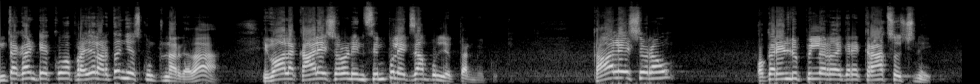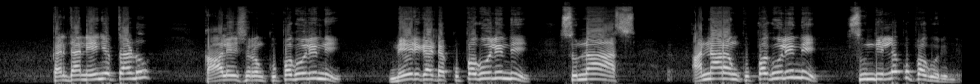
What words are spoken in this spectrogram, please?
ఇంతకంటే ఎక్కువ ప్రజలు అర్థం చేసుకుంటున్నారు కదా. ఇవాళ కాళేశ్వరం నేను సింపుల్ ఎగ్జాంపుల్ చెప్తాను మీకు. కాళేశ్వరం ఒక రెండు పిల్లల దగ్గర క్రాక్స్ వచ్చినాయి. కానీ దాన్ని ఏం చెప్తాడు? కాళేశ్వరం కుప్పగూలింది. మేడిగడ్డ కుప్పగూలింది. సున్నా అన్నారం కుప్పగూలింది సుందిళ్ళ కుప్పగూరింది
